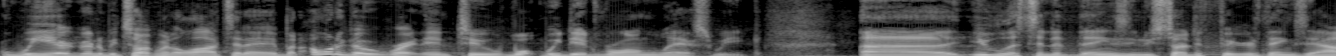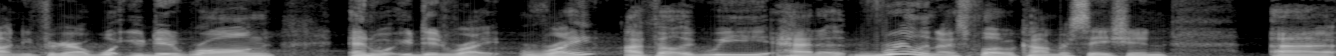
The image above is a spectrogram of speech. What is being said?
We are going to be talking about a lot today, but I want to go right into what we did wrong last week. Uh, you listen to things and you start to figure things out, and you figure out what you did wrong and what you did right. Right? I felt like we had a really nice flow of conversation, uh,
